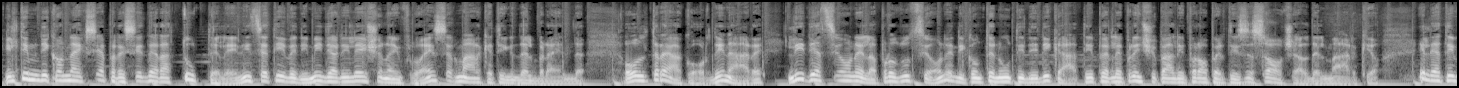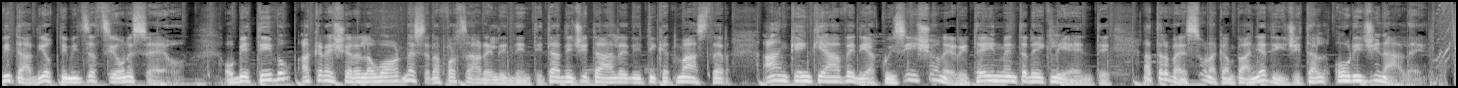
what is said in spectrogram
Il team di Connexia presiederà tutte le iniziative di media relation e influencer marketing del brand, oltre a coordinare l'ideazione e la produzione di contenuti dedicati per le principali properties social del marchio e le attività di ottimizzazione SEO. Obiettivo? Accrescere l'awareness e rafforzare l'identità digitale di Ticketmaster anche in chiave di acquisition e retainment dei clienti attraverso una campagna digital originale.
